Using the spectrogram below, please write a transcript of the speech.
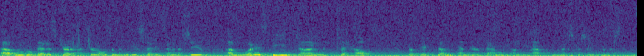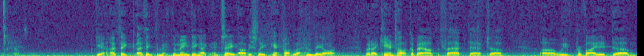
Uh, Hugo Perez, Jour- uh, Journalism and Media Studies, NMSU. Um, What is being done to help the victim and their family on behalf of New Mexico State University? Counsel. Yeah, I think, I think the, the main thing I can say, obviously, can't talk about who they are, but I can talk about the fact that uh, uh, we've provided um,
